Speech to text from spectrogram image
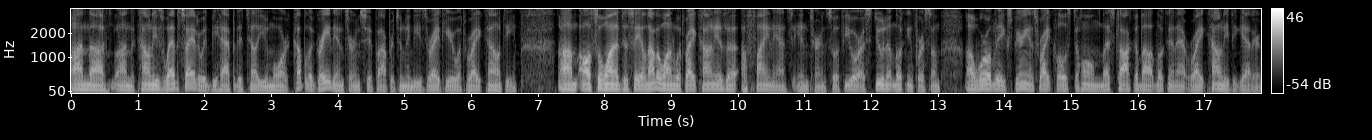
on on the county's website, or we'd be happy to tell you more. A couple of great internships internship opportunities right here with Wright County. Um, also, wanted to say another one with Wright County is a, a, finance intern. So, if you are a student looking for some uh, worldly experience right close to home, let's talk about looking at Wright County together.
